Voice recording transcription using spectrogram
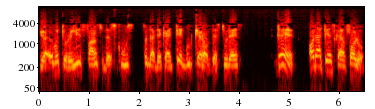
You are able to release funds to the schools so that they can take good care of the students. Then other things can follow.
